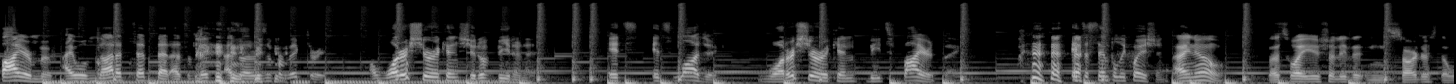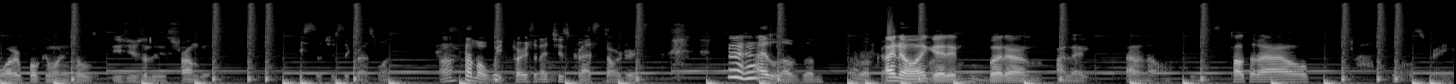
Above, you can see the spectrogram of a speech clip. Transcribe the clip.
fire move. I will not accept that as a vic- as a reason for victory. A Water Shuriken should have beaten it. It's it's logic. Water Shuriken beats Fire Thing. It's a simple equation. I know. That's why usually the, in starters the water Pokemon is, also, is usually the strongest. I still choose the grass one. Huh? I'm a weak person. I choose grass starters. I love them. I love grass. I know, I get it, but um, I like, I don't know, Totodile, That was great.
